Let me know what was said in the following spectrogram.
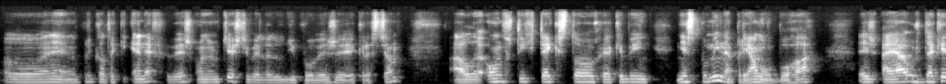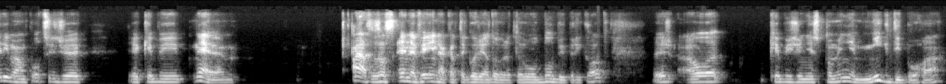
uh, neviem, napríklad taký NF, vieš, o ňom tiež veľa ľudí povie, že je kresťan, ale on v tých textoch keby nespomína priamo Boha vieš, a ja už takedy mám pocit, že keby, neviem, a to zase NF je iná kategória, dobre, to bol blbý príklad, vieš, ale kebyže nespomeniem nikdy Boha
